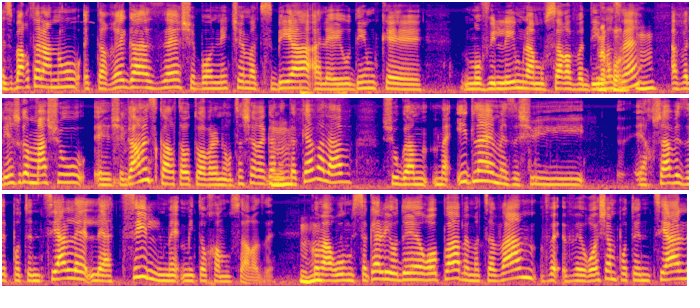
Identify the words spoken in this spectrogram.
הסברת לנו את הרגע הזה שבו ניטשה מצביע על היהודים כמובילים למוסר עבדים נכון. הזה, mm-hmm. אבל יש גם משהו אה, שגם הזכרת אותו, אבל אני רוצה שרגע mm-hmm. נתעכב עליו, שהוא גם מעיד להם איזושהי... עכשיו איזה פוטנציאל להציל מתוך המוסר הזה. Mm-hmm. כלומר, הוא מסתכל על יהודי אירופה במצבם, ו- ורואה שם פוטנציאל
